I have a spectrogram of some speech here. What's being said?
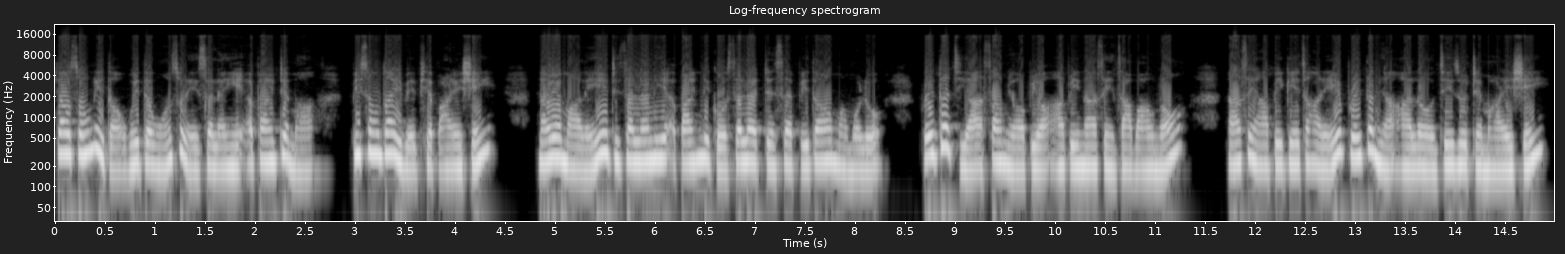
ပျောက်ဆုံးနေသောဝေတဝန်းဆိုတဲ့ဇာတ်လမ်းရဲ့အပိုင်း1မှာပြီးဆုံးသွားပြီပဲဖြစ်ပါတယ်ရှင်။နောက်ရက်မှာလည်းဒီဇာတ်လမ်းလေးရဲ့အပိုင်း2ကိုဆက်လက်တင်ဆက်ပေးတော့မှာမို့လို့ပရိသတ်ကြီးအားစောင့်မျှော်ပြီးတော့အားပေးနာဆင်ကြပါအောင်နော်။နားဆင်အားပေးခဲ့ကြတဲ့ပရိသတ်များအားလုံးကျေးဇူးတင်ပါတယ်ရှင်။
